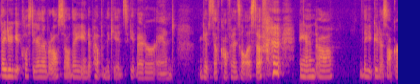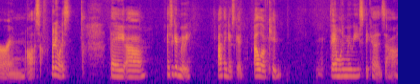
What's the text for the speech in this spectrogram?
they do get close together but also they end up helping the kids get better and get self-confidence and all that stuff and uh, they get good at soccer and all that stuff. But anyways, they, uh, it's a good movie. I think it's good. I love kid family movies because uh,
